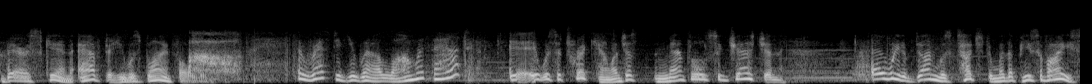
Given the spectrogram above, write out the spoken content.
bare skin after he was blindfolded. Oh, the rest of you went along with that? It, it was a trick, Helen, just mental suggestion. All we'd have done was touched him with a piece of ice.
